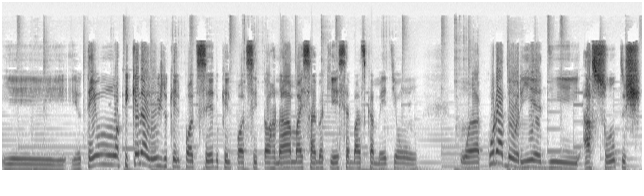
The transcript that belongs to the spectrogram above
e eu tenho uma pequena luz do que ele pode ser, do que ele pode se tornar, mas saiba que esse é basicamente um, uma curadoria de assuntos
